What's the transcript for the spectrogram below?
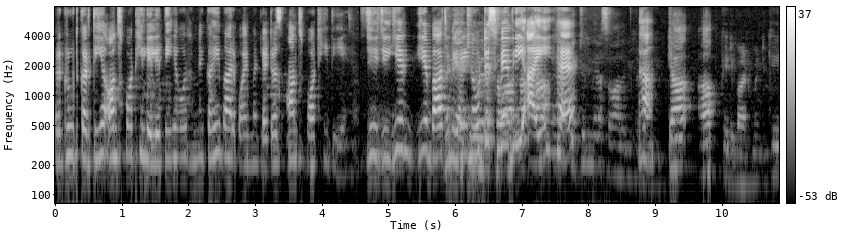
रिक्रूट करती है ऑन स्पॉट ही ले लेती है और हमने कई बार अपॉइंटमेंट लेटर्स ऑन स्पॉट ही दिए हैं। जी जी ये ये बात मेरी नोटिस में भी आई है। मेरा सवाल हाँ। क्या आपके डिपार्टमेंट की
